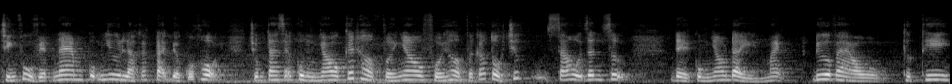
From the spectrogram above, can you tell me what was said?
chính phủ Việt Nam cũng như là các đại biểu quốc hội chúng ta sẽ cùng nhau kết hợp với nhau phối hợp với các tổ chức xã hội dân sự để cùng nhau đẩy mạnh đưa vào thực thi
